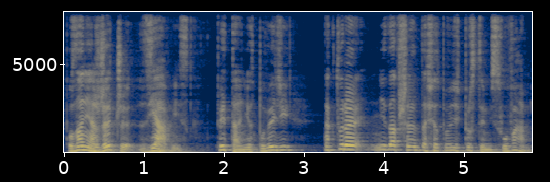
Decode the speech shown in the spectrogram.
Poznania rzeczy, zjawisk, pytań i odpowiedzi, na które nie zawsze da się odpowiedzieć prostymi słowami.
